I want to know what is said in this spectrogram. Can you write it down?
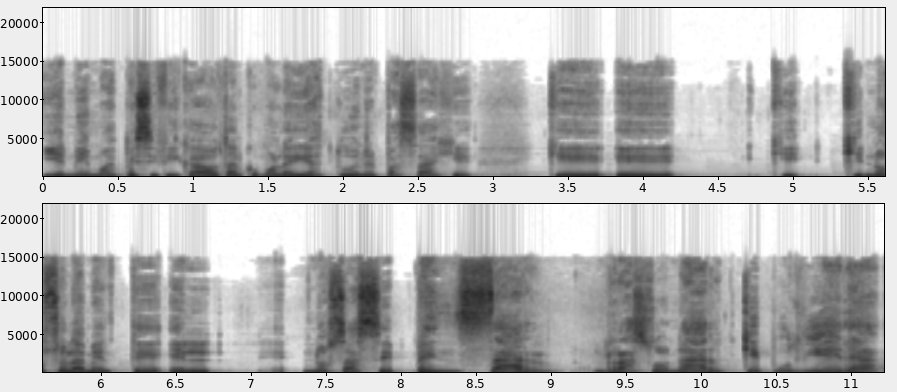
Y él mismo ha especificado, tal como leías tú en el pasaje, que, eh, que, no solamente él eh, nos hace pensar, razonar, que pudiera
